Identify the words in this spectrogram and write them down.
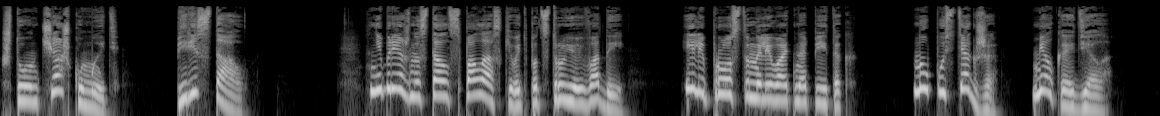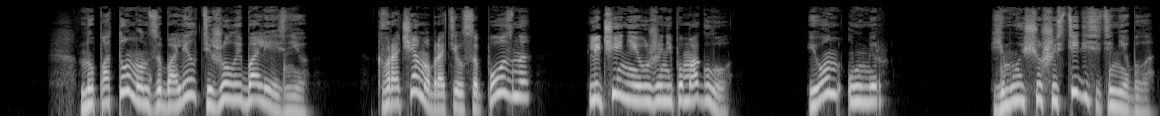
что он чашку мыть перестал. Небрежно стал споласкивать под струей воды или просто наливать напиток. Ну, пустяк же, мелкое дело. Но потом он заболел тяжелой болезнью. К врачам обратился поздно, лечение уже не помогло. И он умер. Ему еще шестидесяти не было.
